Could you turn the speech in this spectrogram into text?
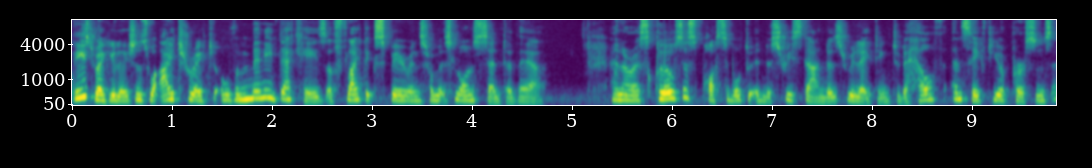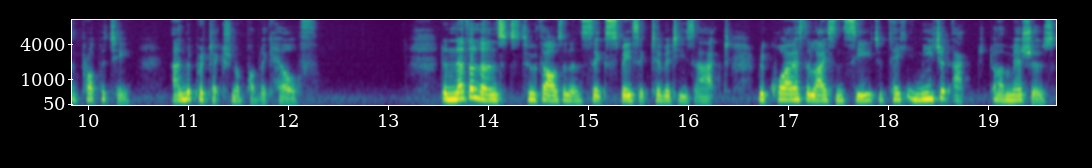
These regulations were iterated over many decades of flight experience from its launch center there and are as close as possible to industry standards relating to the health and safety of persons and property and the protection of public health. The Netherlands 2006 Space Activities Act requires the licensee to take immediate act, uh, measures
